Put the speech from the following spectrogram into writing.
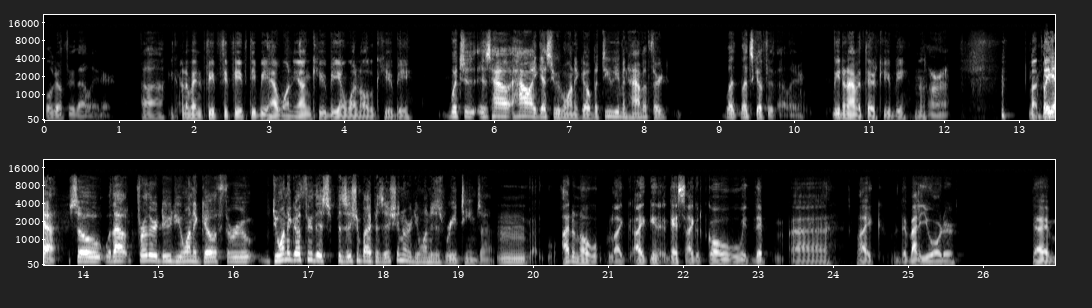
we'll go through that later. Uh, you kind of went 50-50. We have one young QB and one old QB. Which is, is how how I guess you would want to go. But do you even have a third? Let, let's go through that later. We don't have a third QB. No. All right. Not but yet. yeah, so without further ado, do you want to go through? Do you want to go through this position by position, or do you want to just read teams out? Mm, I don't know. Like I guess I could go with the uh like the value order, the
